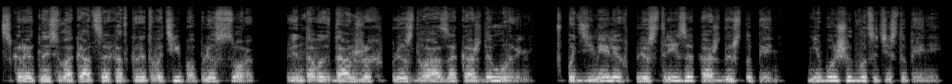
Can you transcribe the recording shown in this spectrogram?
Скрытность в локациях открытого типа плюс 40, в винтовых данжах плюс 2 за каждый уровень, в подземельях плюс 3 за каждую ступень, не больше 20 ступеней.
